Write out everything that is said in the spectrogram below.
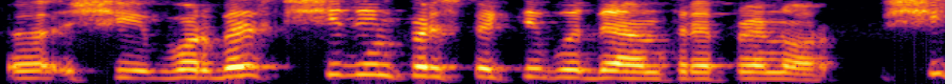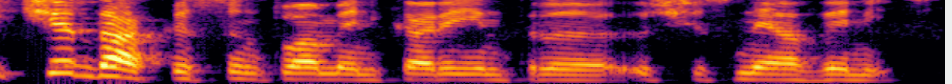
Uh, și vorbesc și din perspectivă de antreprenor. Și ce dacă sunt oameni care intră și sunt neaveniți?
